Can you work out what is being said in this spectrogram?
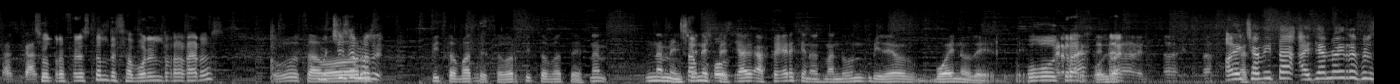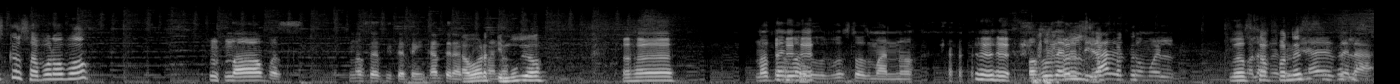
Casi, casi. Sus refrescos de sabores raros. Uh, sabor Muchísimas pitomate, sabor pitomate. Una, una mención especial a Fer que nos mandó un video bueno de, de- Uy, ¿Verdad? crack, De crack. nada, de nada, de nada. Oye, chavita, allá no hay refresco sabor ovo. No, pues no sé si te, te encanten a ti, sabor timudo. Ajá. No tengo sus gustos, mano. O sus necesidades, como el. Los o las japoneses. necesidades de la.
